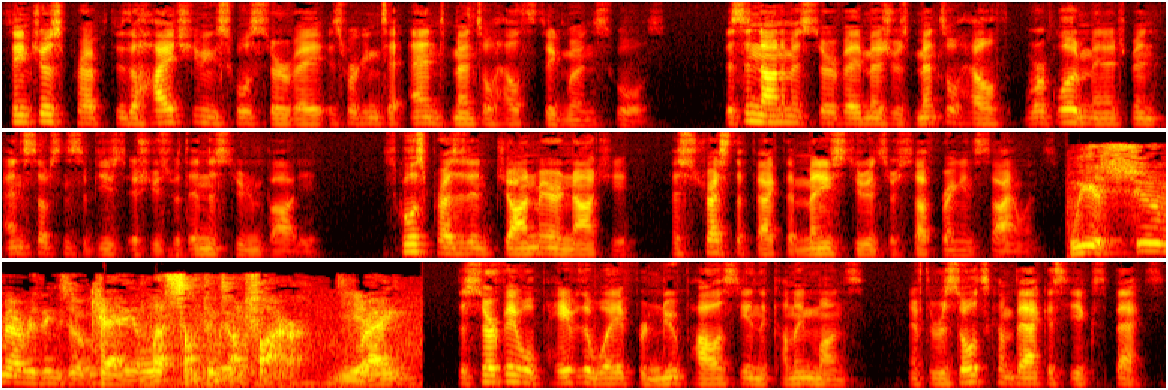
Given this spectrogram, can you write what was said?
St. Joe's Prep, through the High Achieving Schools Survey, is working to end mental health stigma in schools. This anonymous survey measures mental health, workload management, and substance abuse issues within the student body. The school's president, John Marinacci, has stressed the fact that many students are suffering in silence. We assume everything's okay unless something's on fire, yeah. right? The survey will pave the way for new policy in the coming months, and if the results come back as he expects,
